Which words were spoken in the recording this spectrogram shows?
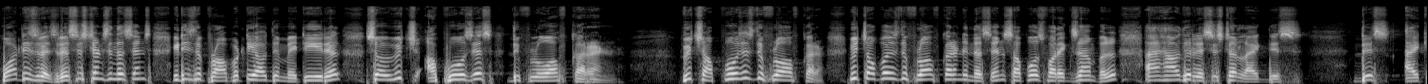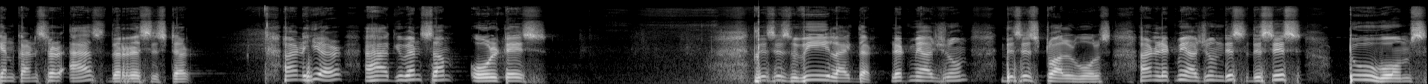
What is res- resistance in the sense it is the property of the material so which opposes the flow of current which opposes the flow of current. Which opposes the flow of current in the sense suppose for example i have the resistor like this. This i can consider as the resistor. And here i have given some voltage. This is v like that. Let me assume this is 12 volts. And let me assume this this is 2 ohms.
